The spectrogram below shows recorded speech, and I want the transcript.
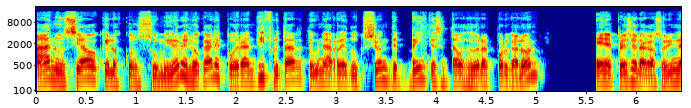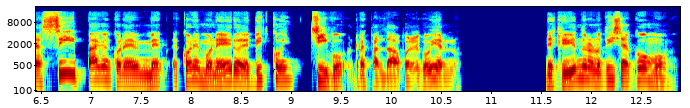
ha anunciado que los consumidores locales podrán disfrutar de una reducción de 20 centavos de dólar por galón en el precio de la gasolina si pagan con el, con el monedero de Bitcoin Chivo respaldado por el gobierno. Describiendo la noticia como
